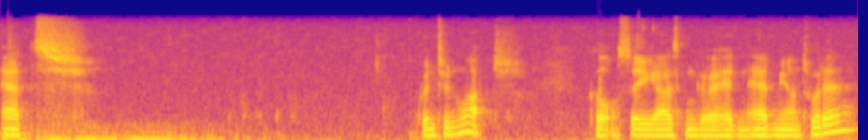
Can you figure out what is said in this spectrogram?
at Quentin Watt cool. So you guys can go ahead and add me on Twitter.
